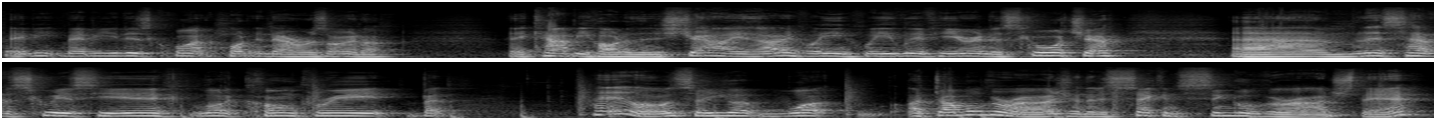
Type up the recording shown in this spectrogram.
maybe, maybe it is quite hot in Arizona. It can't be hotter than Australia though. We, we live here in a scorcher. Um, let's have a squeeze here. A lot of concrete, but hang on. So you got what a double garage and then a second single garage there.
